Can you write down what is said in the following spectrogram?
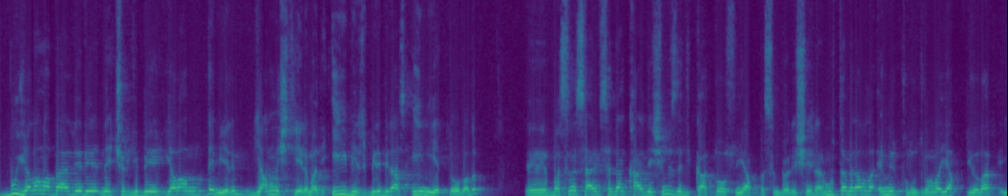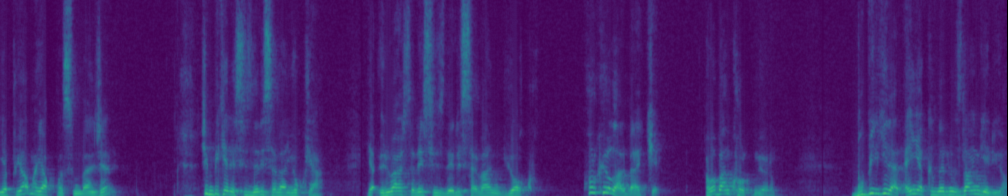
bu yalan haberleri Nature gibi yalan demeyelim, yanlış diyelim hadi. iyi bir, biri biraz iyi niyetli olalım. Ee, basına servis eden kardeşimiz de dikkatli olsun, yapmasın böyle şeyler. Muhtemelen o da emir kuludur, ona yap diyorlar, yapıyor ama yapmasın bence. Şimdi bir kere sizleri seven yok ya. Ya üniversitede sizleri seven yok. Korkuyorlar belki. Ama ben korkmuyorum. Bu bilgiler en yakınlarınızdan geliyor.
